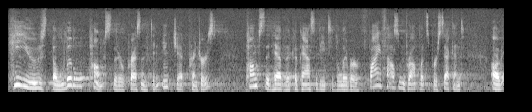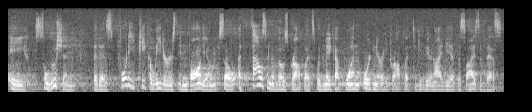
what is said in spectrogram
He used the little pumps that are present in inkjet printers, pumps that have the capacity to deliver 5,000 droplets per second of a solution that is 40 picoliters in volume, so a thousand of those droplets would make up one ordinary droplet to give you an idea of the size of this.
